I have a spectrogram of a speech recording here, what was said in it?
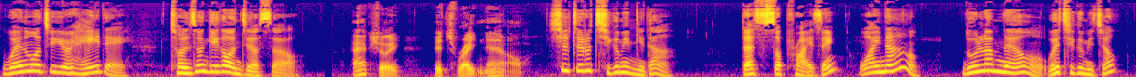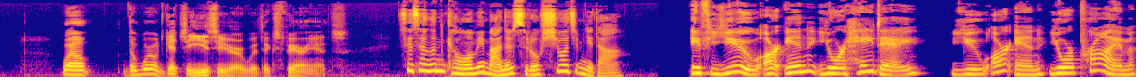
When was your heyday? 전성기가 언제였어요? Actually, it's right now. 실제로 지금입니다. That's surprising. Why now? 놀랍네요. 왜 지금이죠? Well, the world gets easier with experience. 세상은 경험이 많을수록 쉬워집니다. If you are in your heyday, you are in your prime.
